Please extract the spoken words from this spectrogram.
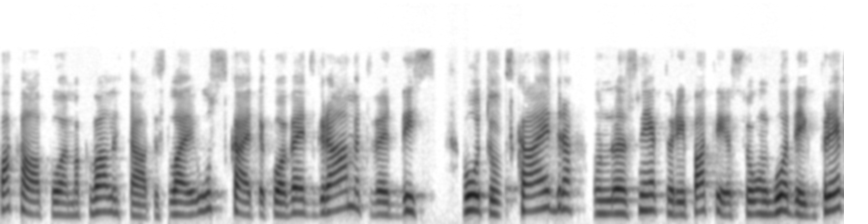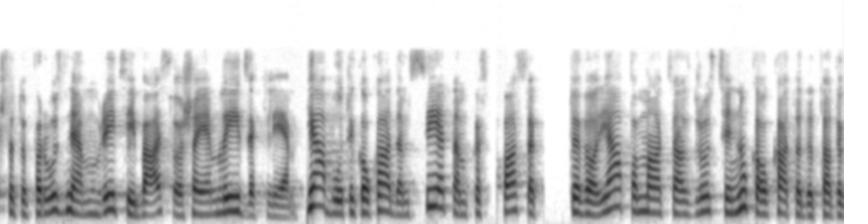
pakalpojuma kvalitātes, lai uzskaita, ko veids grāmatvedis, būtu skaidra un eh, sniegtu arī patiesu un godīgu priekšstatu par uzņēmumu rīcībā esošajiem līdzekļiem. Jābūt kaut kādam sietam, kas pasaka, te vēl jāpamācās drusciņi, nu kaut kā tāda, tāda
